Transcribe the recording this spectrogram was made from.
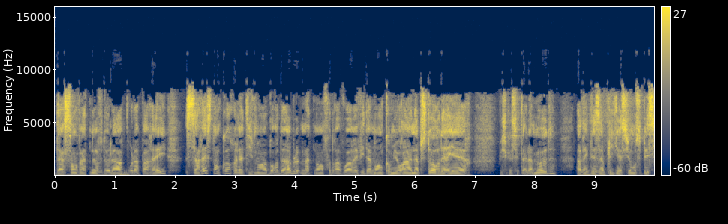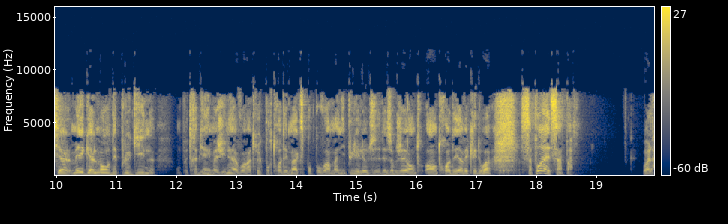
d'un 129 dollars pour l'appareil. Ça reste encore relativement abordable. Maintenant, il faudra voir évidemment, comme il y aura un App Store derrière, puisque c'est à la mode, avec des applications spéciales, mais également des plugins. On peut très bien imaginer avoir un truc pour 3D Max pour pouvoir manipuler les objets- objets en, en 3D avec les doigts. Ça pourrait être sympa. Voilà.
